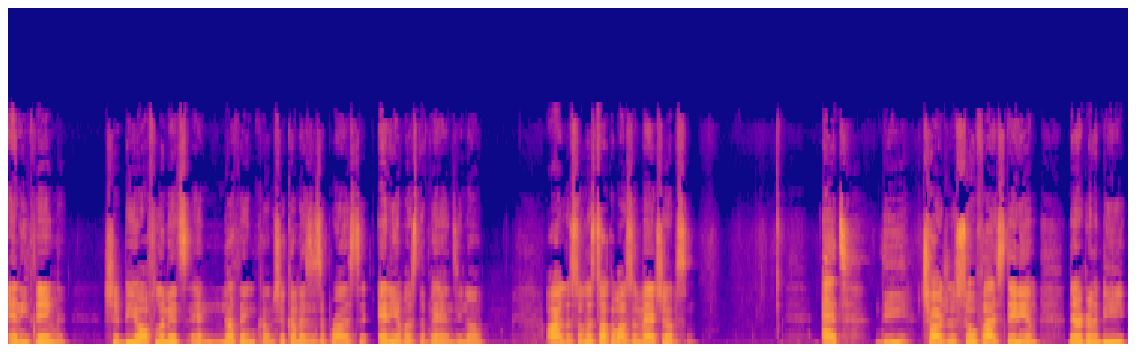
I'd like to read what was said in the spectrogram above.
anything should be off limits and nothing come should come as a surprise to any of us the fans, you know. All right, so let's talk about some matchups at the Chargers SoFi Stadium that are going to be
